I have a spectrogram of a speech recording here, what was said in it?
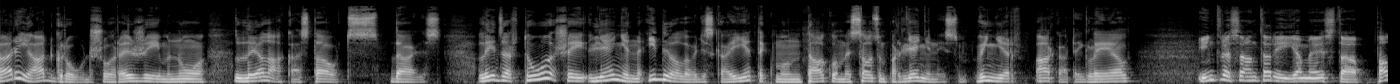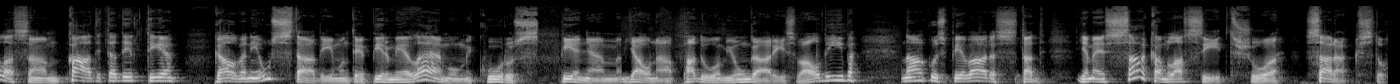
arī atgrūda šo režīmu no lielākās tautas daļas. Līdz ar to šī Ļeņina ideoloģiskā ietekme un tā, ko mēs saucam par ļeņinismu, viņi ir ārkārtīgi liela. Interesanti arī, ja mēs tā palasām, kādi tad ir tie galvenie uzstādījumi un tie pirmie lēmumi, kurus pieņem jaunā padomju Ungārijas valdība, nākus pie varas, tad, ja mēs sākam lasīt šo sarakstu,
